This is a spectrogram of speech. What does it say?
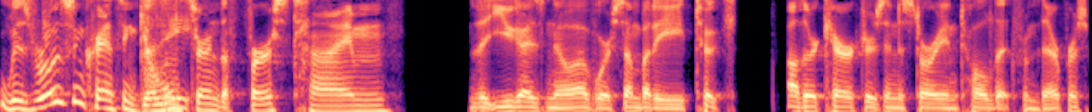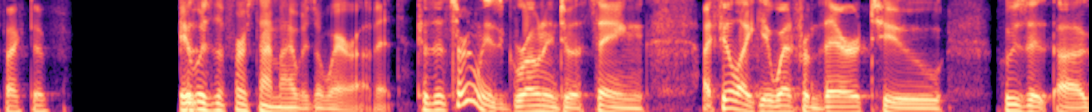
Was Rosencrantz and Guildenstern I, the first time that you guys know of where somebody took other characters in the story and told it from their perspective? It was the first time I was aware of it. Because it certainly has grown into a thing. I feel like it went from there to who's it? Uh,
